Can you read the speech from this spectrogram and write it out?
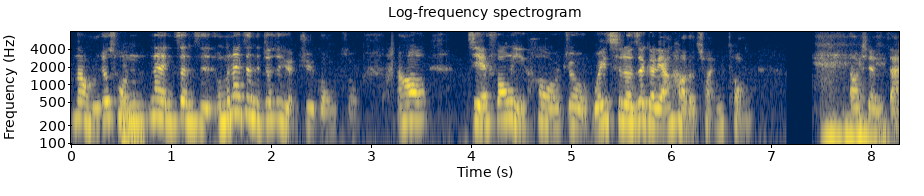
那我们就从那一阵子，我们那阵子就是远距工作，然后解封以后就维持了这个良好的传统，到现在。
